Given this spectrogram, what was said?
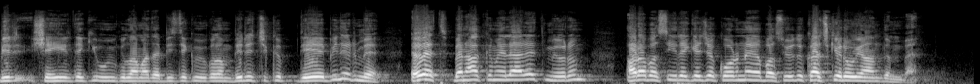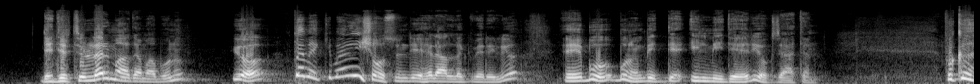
bir şehirdeki uygulamada bizdeki uygulama biri çıkıp diyebilir mi? Evet ben hakkımı helal etmiyorum. Arabasıyla gece kornaya basıyordu kaç kere uyandım ben. Dedirtirler mi adama bunu? Yok. Demek ki böyle iş olsun diye helallik veriliyor. E, bu bunun bir de, ilmi değeri yok zaten. Fıkıh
